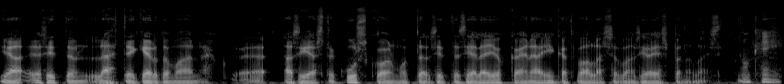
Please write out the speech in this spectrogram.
ja, ja sitten lähtee kertomaan eh, asiasta kuskoon, mutta sitten siellä ei olekaan enää inkat vallassa, vaan siellä on espanjalaiset. Okei.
